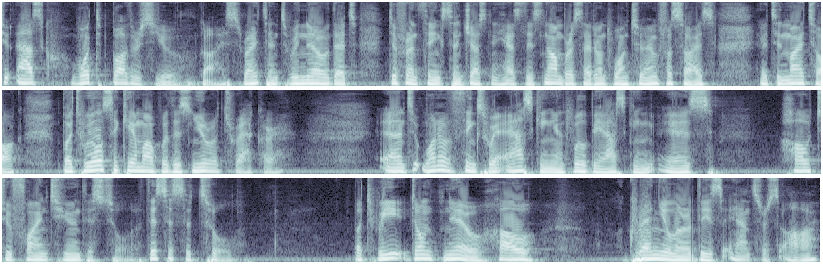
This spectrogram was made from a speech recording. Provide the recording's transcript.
to ask what bothers you guys, right? And we know that different things, and Justin has these numbers, I don't want to emphasize it in my talk, but we also came up with this neuro tracker. And one of the things we're asking and will be asking is how to fine tune this tool. This is a tool, but we don't know how granular these answers are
